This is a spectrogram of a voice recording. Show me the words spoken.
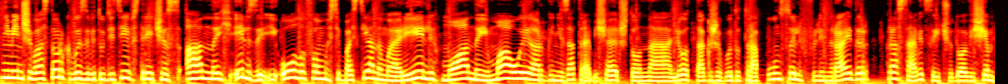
Не меньший восторг вызовет у детей встреча с Анной, Эльзой и Олафом, Себастьяном и Ариэль, Моанной и Мауи. Организаторы обещают, что на лед также выйдут Рапунцель, Флин Райдер, Красавица и Чудовище.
